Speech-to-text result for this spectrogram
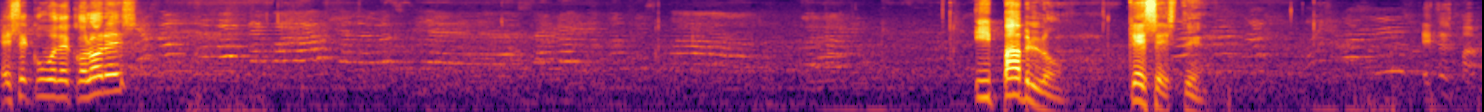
Ese cubo de colores. Y Pablo, ¿qué es este? Este es Pablo.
